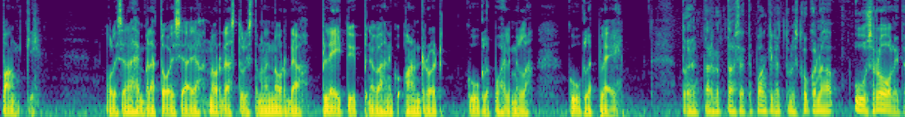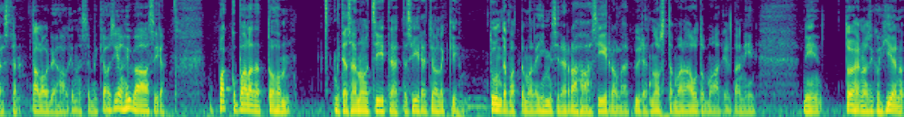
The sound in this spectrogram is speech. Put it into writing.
pankki olisi lähempänä toisia ja Nordeasta tulisi tämmöinen Nordea Play-tyyppinen vähän niin kuin Android Google-puhelimilla Google Play – Toi tarkoittaa se, että pankille tulisi kokonaan uusi rooli tässä taloudenhallinnassa, mikä olisi ihan hyvä asia. Mut pakko palata tuohon, mitä sanoit siitä, että siirret jollekin tuntemattomalle ihmiselle rahaa siirrolla ja pyydät nostamaan automaatilta, niin, niin toihan on se hieno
